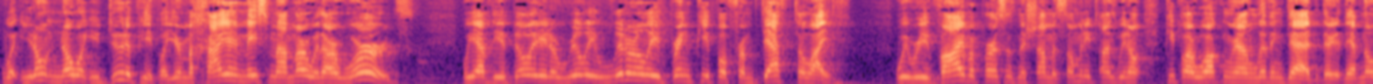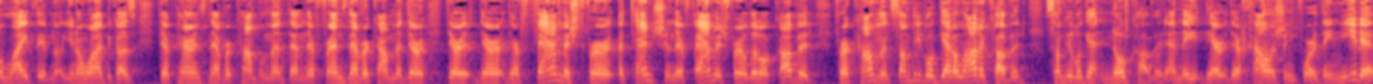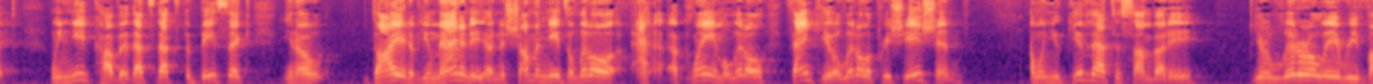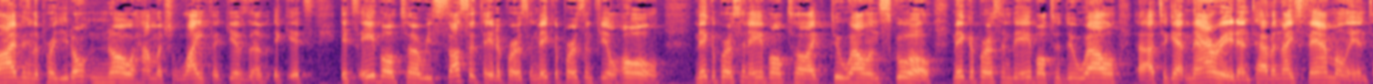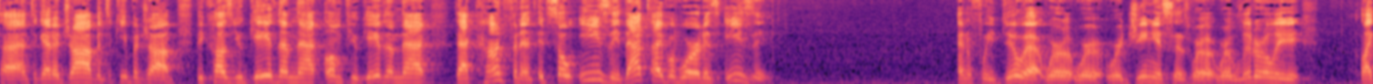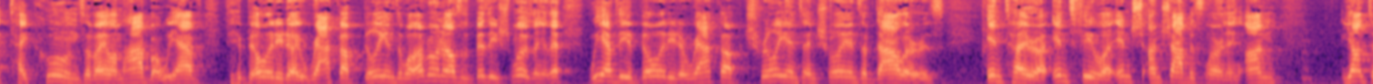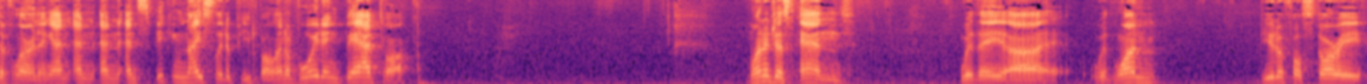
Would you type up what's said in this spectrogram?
what, you don't know what you do to people. You're machaya mes mamar with our words. We have the ability to really literally bring people from death to life. We revive a person's neshama so many times we don't. People are walking around living dead. They're, they have no life. They have no. You know why? Because their parents never compliment them. Their friends never compliment. They're they're they're they're famished for attention. They're famished for a little kavod, for a compliment. Some people get a lot of kavod. Some people get no kavod, and they they're they're chalishing for it. They need it. We need kavod. That's that's the basic. You know diet of humanity. A neshama needs a little acclaim, a little thank you, a little appreciation. And when you give that to somebody, you're literally reviving the person. You don't know how much life it gives them. It, it's, it's able to resuscitate a person, make a person feel whole, make a person able to like do well in school, make a person be able to do well uh, to get married and to have a nice family and to, and to get a job and to keep a job because you gave them that oomph, you gave them that, that confidence. It's so easy. That type of word is easy. And if we do it, we're, we're, we're geniuses. We're, we're literally like tycoons of Olam Haba. We have the ability to rack up billions of, while everyone else is busy schmoozing, we have the ability to rack up trillions and trillions of dollars in Torah, in Tefillah, in, on Shabbos learning, on Yontif learning, and, and, and, and speaking nicely to people and avoiding bad talk. I want to just end with, a, uh, with one beautiful story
